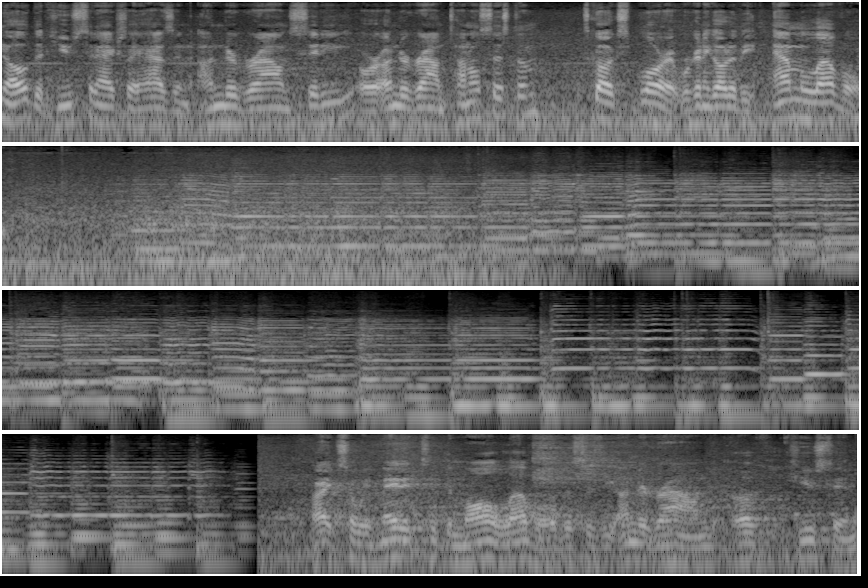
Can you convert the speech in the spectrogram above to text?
Know that Houston actually has an underground city or underground tunnel system? Let's go explore it. We're gonna go to the M level. All right, so we've made it to the mall level. This is the underground of Houston.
